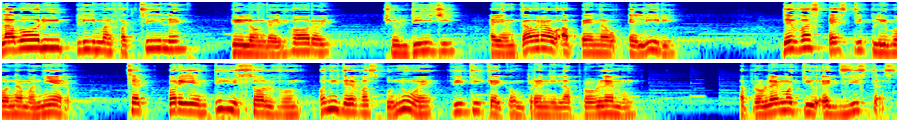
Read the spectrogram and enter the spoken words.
Labori pli malfacile, pli longai horoi, ciuldigi, kaj ancaurau apenau eliri. Devas esti pli bona maniero, sed por identigi solvon oni devas unue vidi cae compreni la problemon. La problemo kiu existas,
